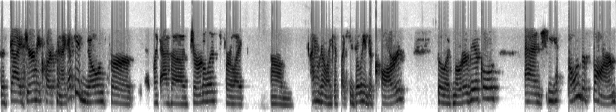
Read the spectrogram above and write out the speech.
this guy Jeremy Clarkson. I guess he's known for like as a journalist for like um, I don't know. I guess like he's really into cars, so like motor vehicles. And he owns a farm,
